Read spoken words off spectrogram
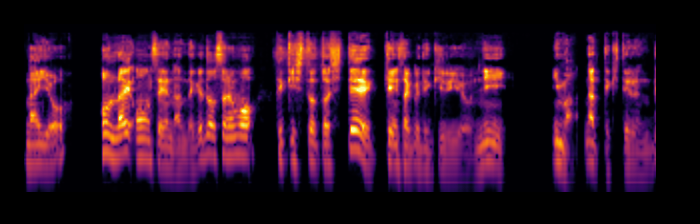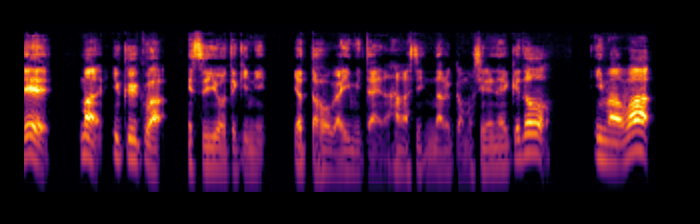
内容本来音声なんだけど、それもテキストとして検索できるように今なってきてるんで、まあ、ゆくゆくは SEO 的にやった方がいいみたいな話になるかもしれないけど、今は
